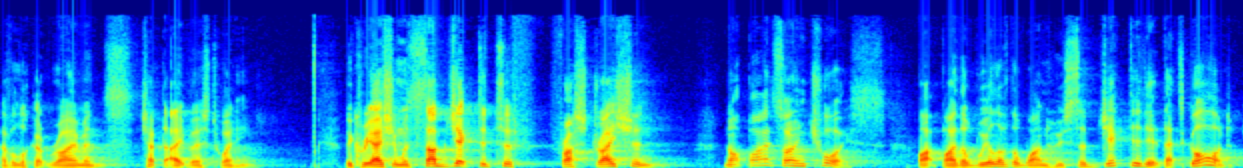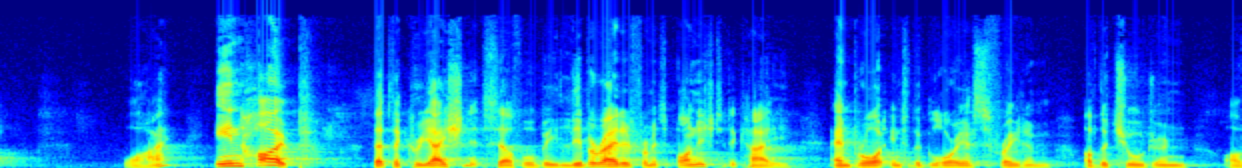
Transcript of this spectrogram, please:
Have a look at Romans chapter 8, verse 20. The creation was subjected to frustration, not by its own choice, but by the will of the one who subjected it. That's God. Why? In hope that the creation itself will be liberated from its bondage to decay and brought into the glorious freedom of the children of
